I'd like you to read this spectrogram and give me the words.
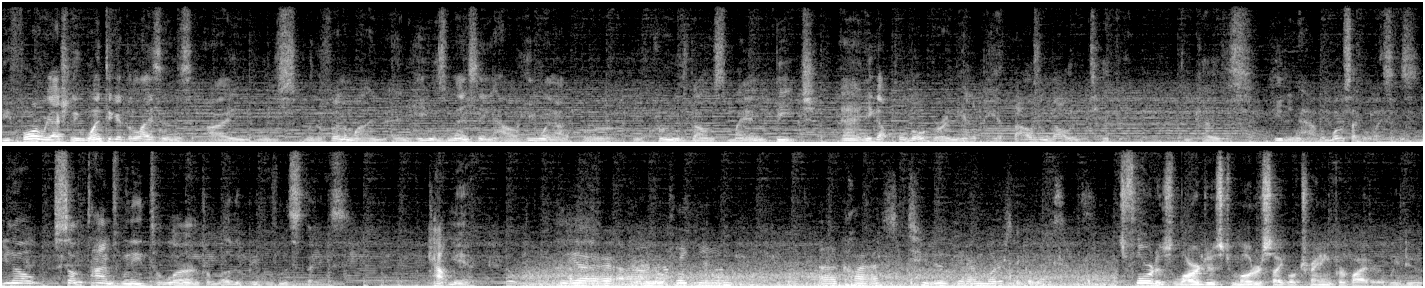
Before we actually went to get the license, I was with a friend of mine and he was mentioning how he went out for a cruise down to Miami Beach and he got pulled over and he had to pay a thousand dollar ticket because he didn't have a motorcycle license. You know, sometimes we need to learn from other people's mistakes. Count me in. We are um, taking a class to get our motorcycle license. It's Florida's largest motorcycle training provider. We do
